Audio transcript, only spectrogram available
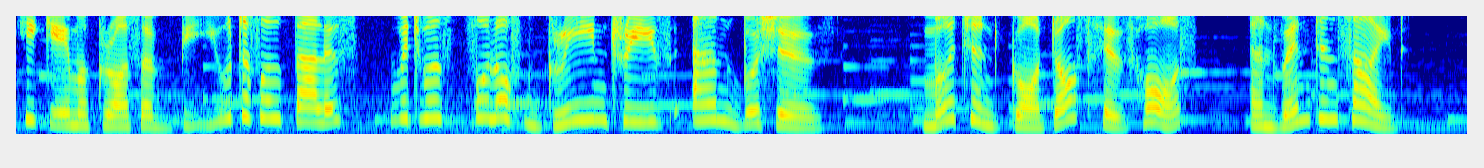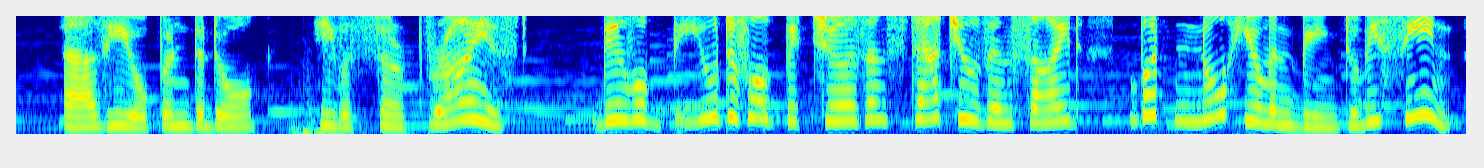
he came across a beautiful palace which was full of green trees and bushes. Merchant got off his horse and went inside. As he opened the door, he was surprised. There were beautiful pictures and statues inside, but no human being to be seen.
